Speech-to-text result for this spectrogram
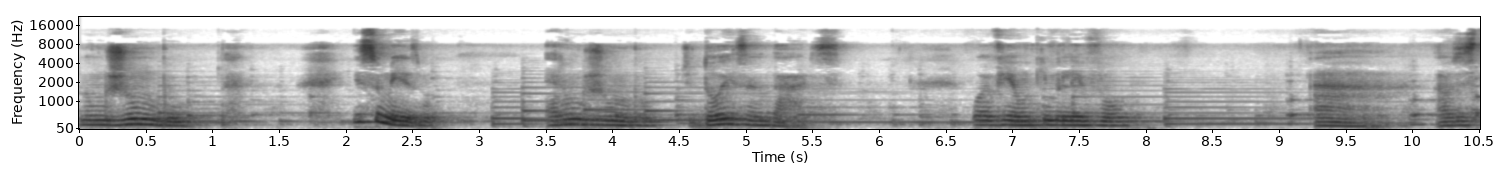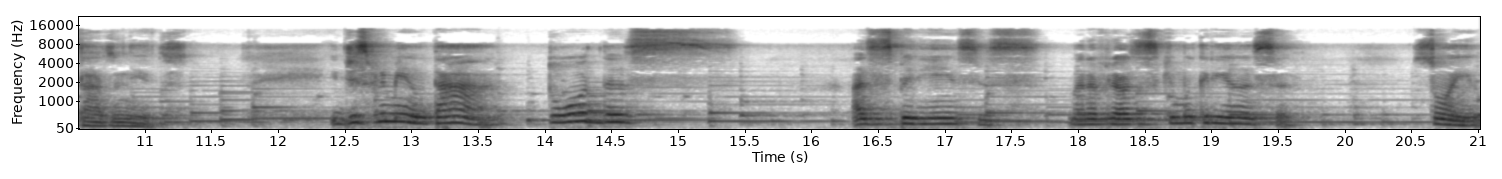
num jumbo, isso mesmo, era um jumbo de dois andares. O avião que me levou a, aos Estados Unidos. E de experimentar todas as experiências maravilhosas que uma criança sonha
